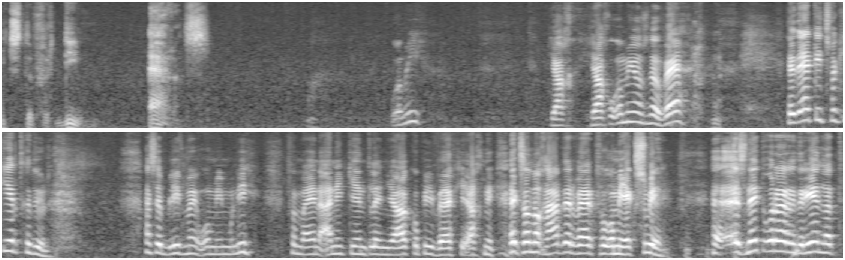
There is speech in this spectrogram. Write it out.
iets te verdien. Erns. oomie. Jag, jag oomie ons nou weg. Het ek iets verkeerd gedoen? Asseblief my oomie moenie vir my en Annetjie en klein Jakobie wegjag nie. Ek sal nog harder werk vir oomie, ek sweer. Is net oor dit reën dat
